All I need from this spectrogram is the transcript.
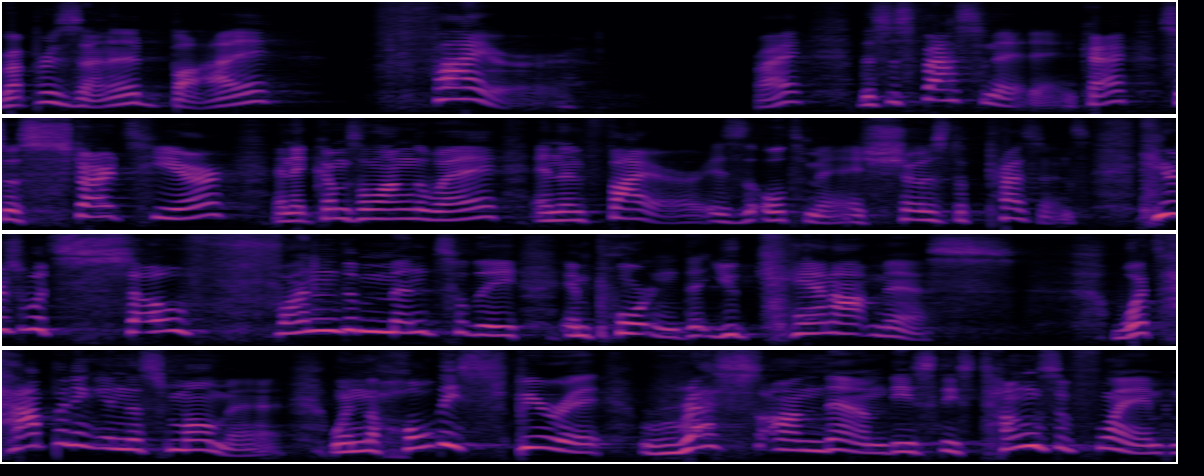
represented by fire right? This is fascinating, okay? So it starts here and it comes along the way, and then fire is the ultimate. It shows the presence. Here's what's so fundamentally important that you cannot miss What's happening in this moment when the Holy Spirit rests on them, these, these tongues of flame,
